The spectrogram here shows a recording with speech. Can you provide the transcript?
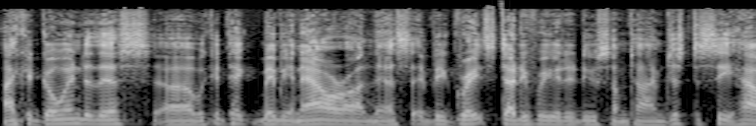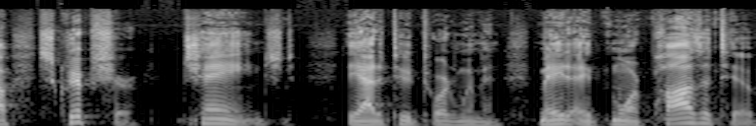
I could go into this. Uh, we could take maybe an hour on this. It'd be a great study for you to do sometime just to see how Scripture changed the attitude toward women, made a more positive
